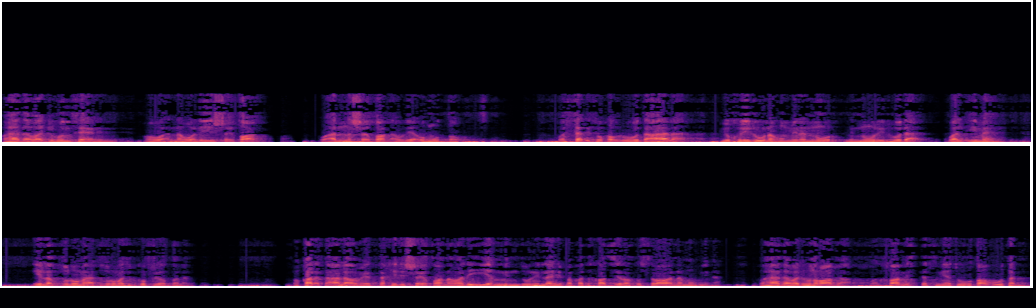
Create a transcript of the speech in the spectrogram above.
وهذا وجه ثان وهو أنه ولي الشيطان وأن الشيطان أولياؤهم الطاغوت. والثالث قوله تعالى يخرجونهم من النور من نور الهدى والإيمان إلى الظلمات ظلمات الكفر والضلال. وقال تعالى ومن يتخذ الشيطان وليا من دون الله فقد خسر خسرانا مبينا. وهذا وجه رابع. والخامس تسميته طاغوتا.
